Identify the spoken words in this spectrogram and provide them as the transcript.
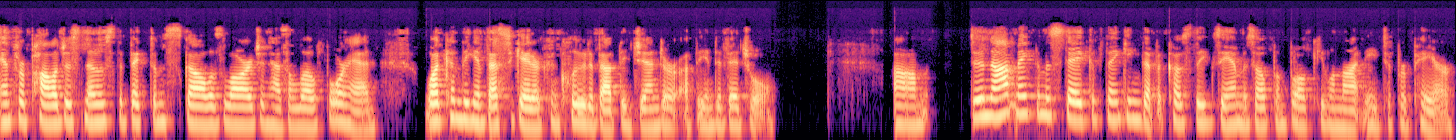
anthropologist knows the victim's skull is large and has a low forehead. What can the investigator conclude about the gender of the individual? Um, do not make the mistake of thinking that because the exam is open book, you will not need to prepare.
